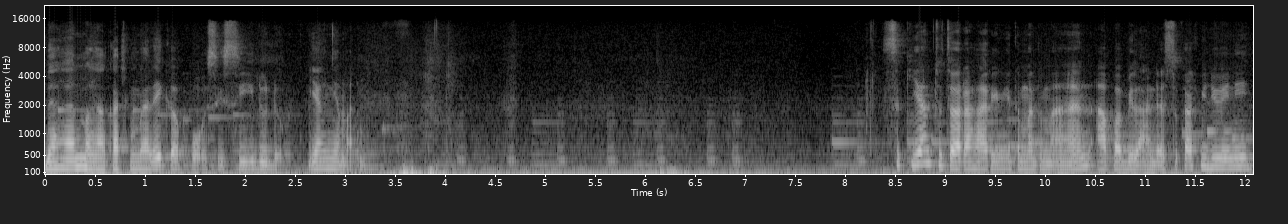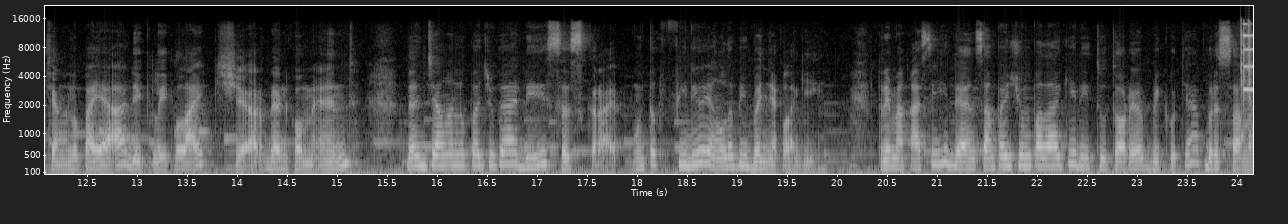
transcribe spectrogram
Dan mengangkat kembali ke posisi duduk yang nyaman. Sekian tutorial hari ini teman-teman. Apabila Anda suka video ini, jangan lupa ya di klik like, share, dan komen. Dan jangan lupa juga di subscribe untuk video yang lebih banyak lagi. Terima kasih dan sampai jumpa lagi di tutorial berikutnya bersama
